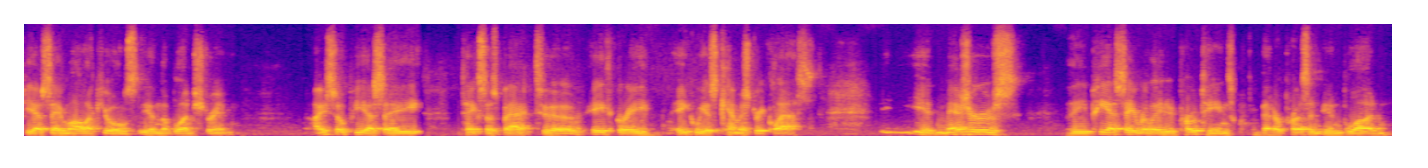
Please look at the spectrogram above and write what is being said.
PSA molecules in the bloodstream. IsoPSA takes us back to eighth grade aqueous chemistry class. It measures the PSA related proteins that are present in blood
